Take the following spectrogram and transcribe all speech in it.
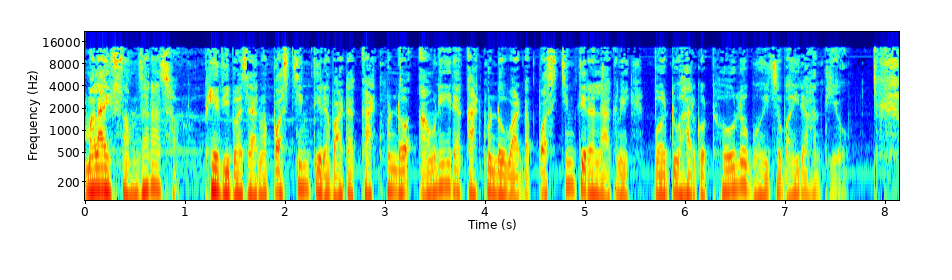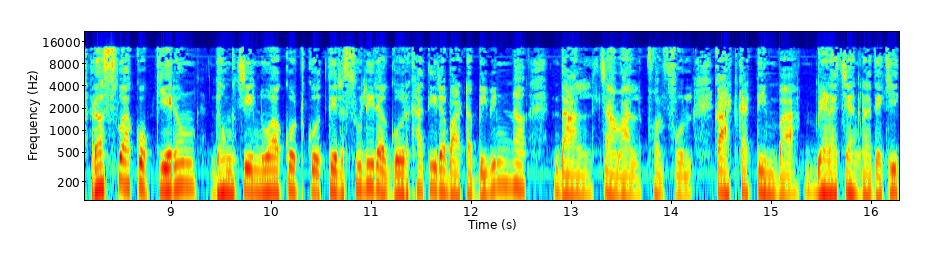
मलाई सम्झना छ फेदी बजारमा पश्चिमतिरबाट काठमाडौँ आउने र काठमाडौँबाट पश्चिमतिर लाग्ने बटुहारको ठौलो घुइँचो भइरहन्थ्यो। रसुवाको केरुङ धोङ्चे नुवाकोटको तिरसुली र गोर्खातिरबाट विभिन्न दाल चामल फलफूल काठका टिम्बा बेडा च्याङ्रादेखि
